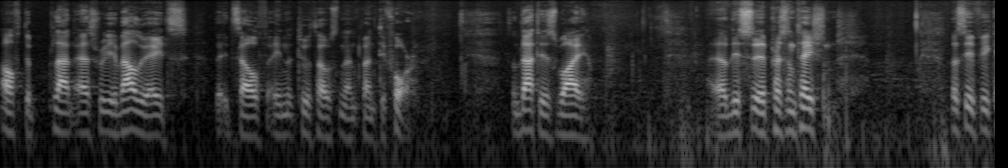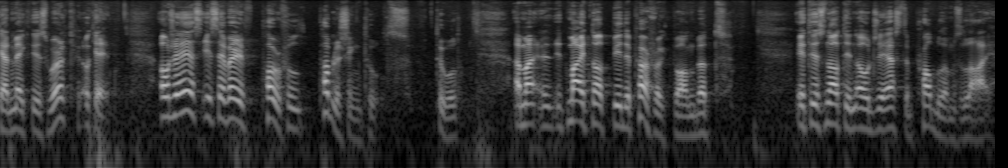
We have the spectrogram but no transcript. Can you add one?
after Plan S re-evaluates itself in 2024. So that is why uh, this uh, presentation. Let's see if we can make this work. Okay, OJS is a very powerful publishing tools, tool. It might not be the perfect one, but it is not in OJS the problems lie.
